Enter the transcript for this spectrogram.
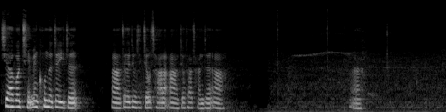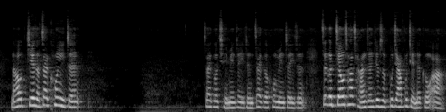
记号扣前面空的这一针，啊，这个就是交叉了啊，交叉长针啊，啊。然后接着再空一针，再钩前面这一针，再钩后面这一针，这个交叉长针就是不加不减的钩啊，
